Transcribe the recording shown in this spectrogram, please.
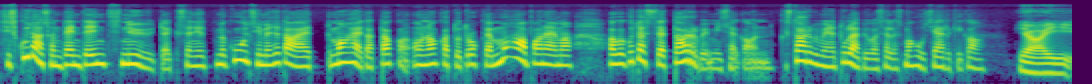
siis kuidas on tendents nüüd, eks nüüd me kuulsime seda, et mahedat on hakatud rohkem maha panema, aga kuidas see tarbimisega on, kas tarbimine tuleb juba selles mahus järgi ka? Jaa, ei,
